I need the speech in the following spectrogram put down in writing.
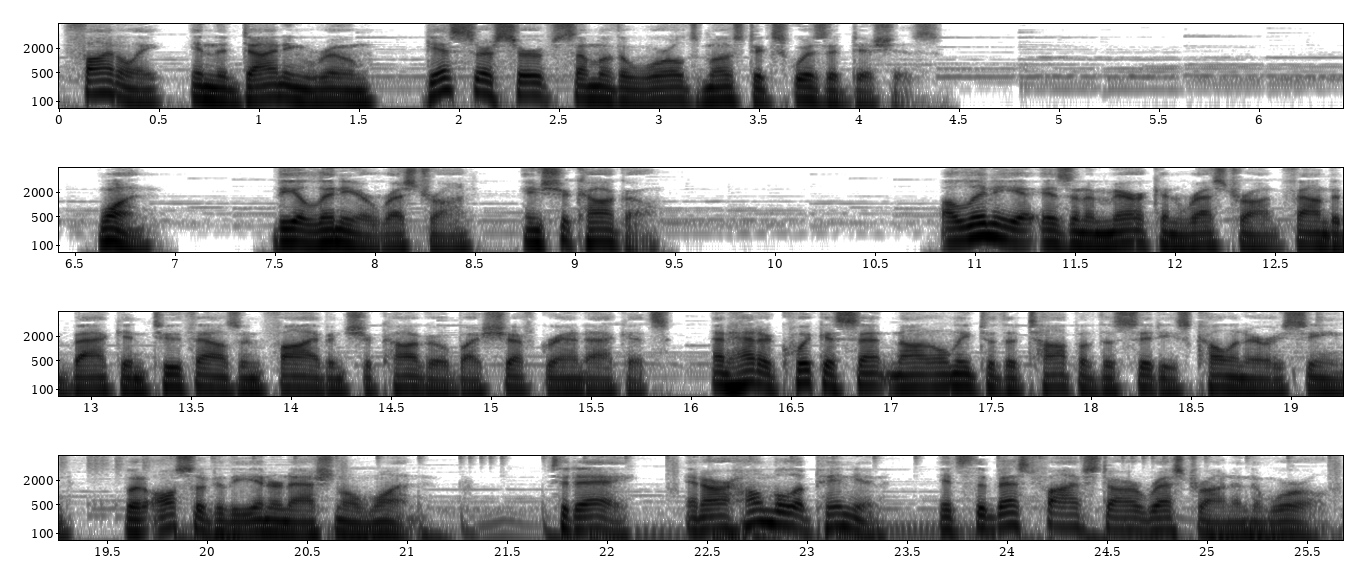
Finally, in the dining room, guests are served some of the world's most exquisite dishes. 1. The Alinea Restaurant, in Chicago. Alinea is an American restaurant founded back in 2005 in Chicago by chef Grant Achatz, and had a quick ascent not only to the top of the city's culinary scene, but also to the international one. Today, in our humble opinion, it's the best five star restaurant in the world.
